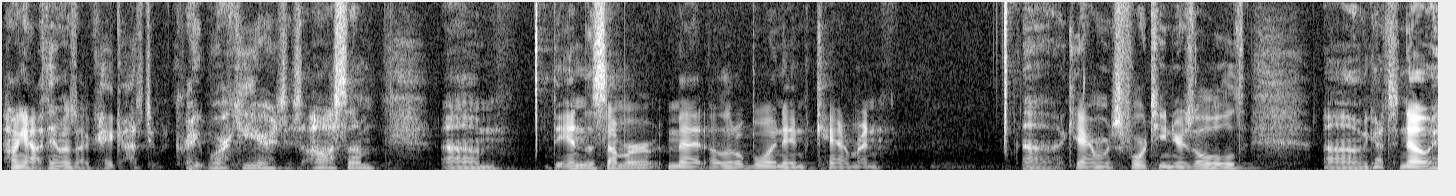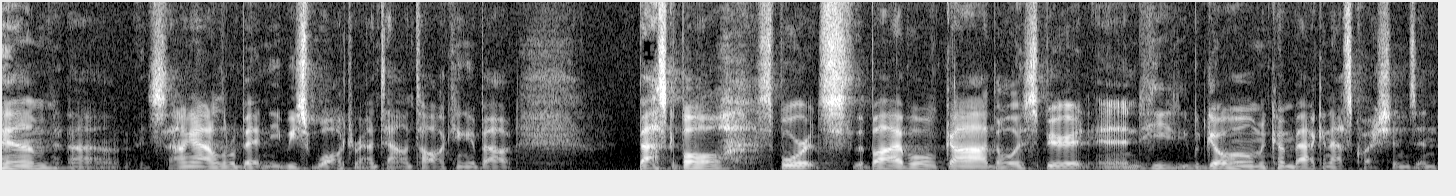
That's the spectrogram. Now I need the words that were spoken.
hung out with him. I was like, hey, God's doing great work here. This is awesome. Um, at the end of the summer, met a little boy named Cameron. Uh, Cameron was 14 years old. Um, we got to know him, uh, just hung out a little bit, and we just walked around town talking about basketball, sports, the Bible, God, the Holy Spirit. And he would go home and come back and ask questions. And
